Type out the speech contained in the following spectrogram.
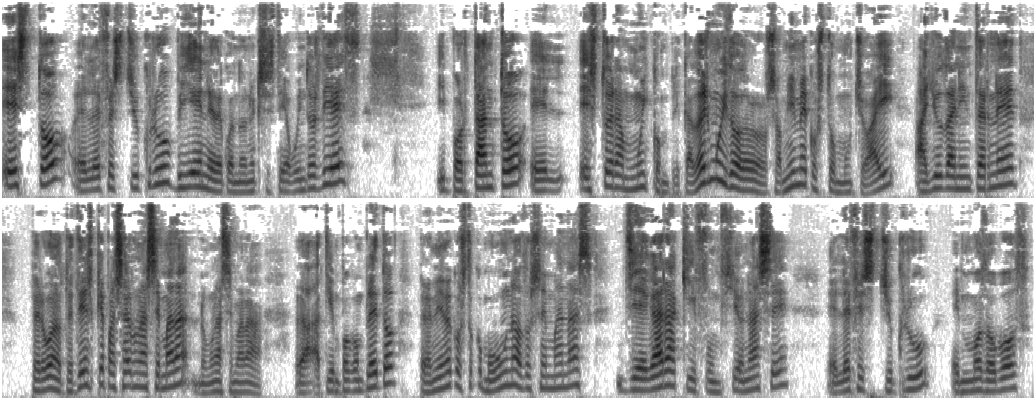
esto, el FS2 Crew, viene de cuando no existía Windows 10 y por tanto esto era muy complicado. Es muy doloroso, a mí me costó mucho. Hay ayuda en Internet, pero bueno, te tienes que pasar una semana, no una semana a tiempo completo, pero a mí me costó como una o dos semanas llegar a que funcionase el FSQ Crew en modo voz,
